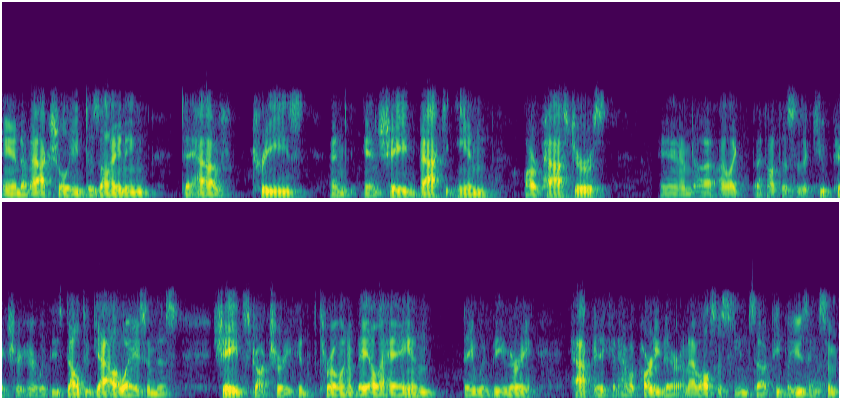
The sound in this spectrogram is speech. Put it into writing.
and of actually designing to have trees and, and shade back in our pastures. And uh, I like, I thought this is a cute picture here with these belted galloways and this shade structure. You could throw in a bale of hay and they would be very happy. They could have a party there. And I've also seen uh, people using some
